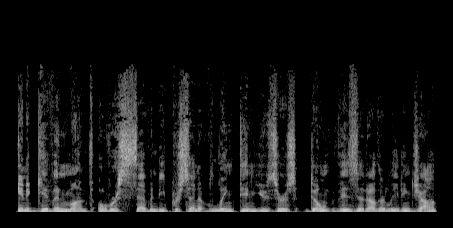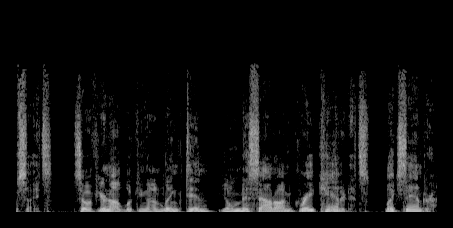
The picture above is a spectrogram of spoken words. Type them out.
In a given month, over 70% of LinkedIn users don't visit other leading job sites. So if you're not looking on LinkedIn, you'll miss out on great candidates like Sandra.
